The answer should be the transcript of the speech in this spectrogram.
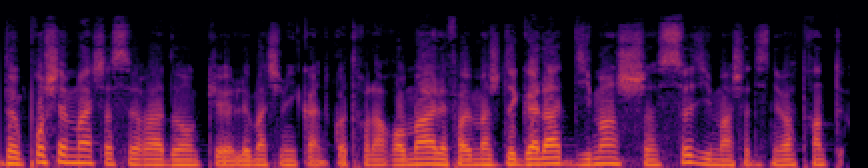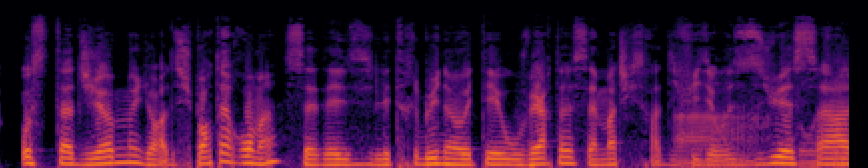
Donc prochain match, ça sera donc euh, le match amical contre la Roma, le fameux match de gala dimanche, ce dimanche à 19h30 au Stadium. Il y aura des supporters romains. Les tribunes ont été ouvertes. C'est un match qui sera diffusé Ah, aux USA,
